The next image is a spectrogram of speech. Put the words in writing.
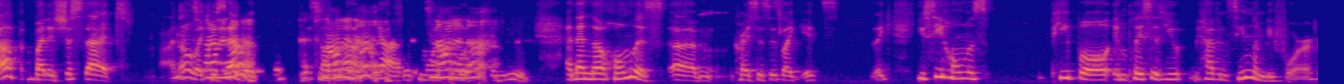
up, but it's just that I don't know, It's like not you said, it's, It's not enough. Yeah, It's not enough. And then the homeless um, crisis is like it's like you see homeless people in places you haven't seen them before.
